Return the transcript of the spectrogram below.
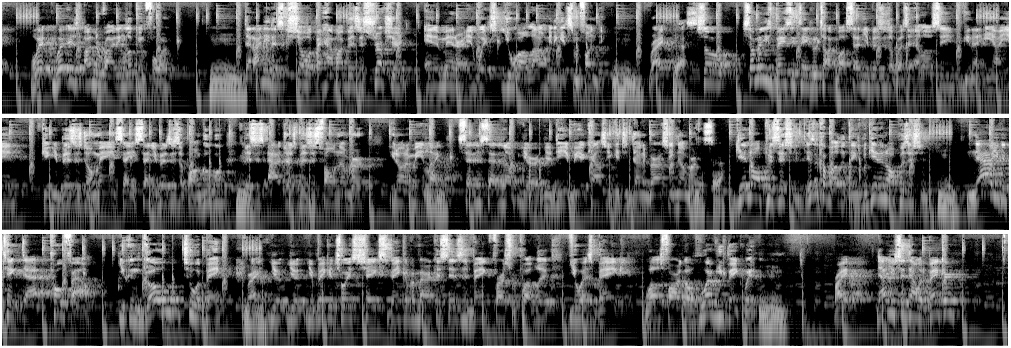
what what is underwriting looking for? Hmm. That I need to show up and have my business structured in a manner in which you will allow me to get some funding, mm-hmm. right? Yes. So some of these basic things we're talking about: setting your business up as an LLC, getting an EIN, getting your business domain, say setting your business up on Google, hmm. business address, business phone number. You know what I mean? Like hmm. setting setting up your your DNB account so you get your Dun and Bradstreet number. Yes, sir. Getting all positioned. There's a couple other things, but getting all positioned. Now you can take that profile. You can go to a bank, right? Mm-hmm. Your, your your bank of choice, Chase, Bank of America, Citizens Bank, First Republic, U.S. Bank, Wells Fargo, whoever you bank with, mm-hmm. right? Now you sit down with a banker.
